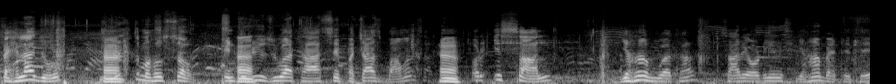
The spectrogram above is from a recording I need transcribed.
पहला जो हाँ। नृत्य महोत्सव इंट्रोड्यूस हुआ था आज से पचास बावन साल। हाँ। और इस साल यहाँ हुआ था सारे ऑडियंस यहाँ बैठे थे।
